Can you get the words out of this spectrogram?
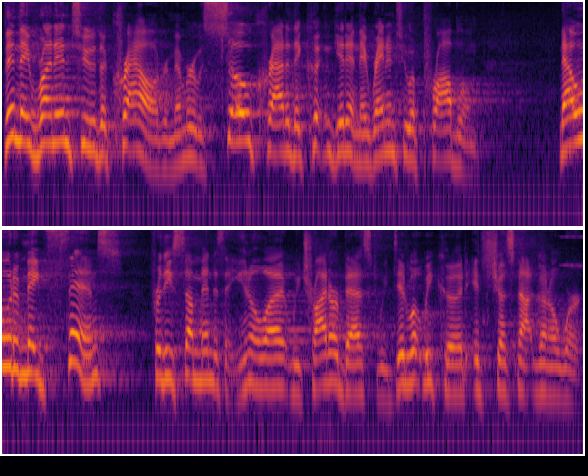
Then they run into the crowd. Remember, it was so crowded they couldn't get in. They ran into a problem. Now, it would have made sense for these some men to say, you know what, we tried our best, we did what we could, it's just not gonna work.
